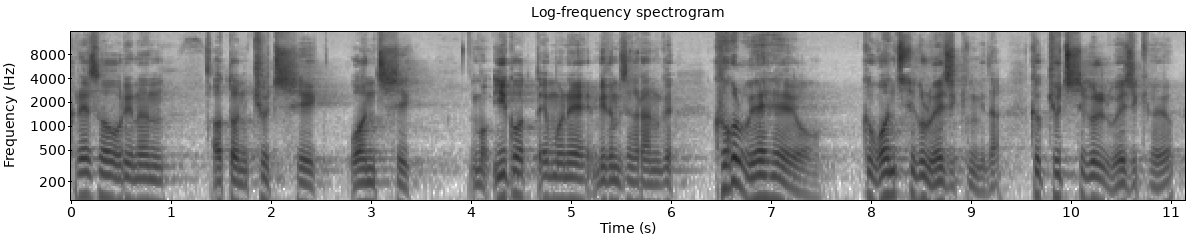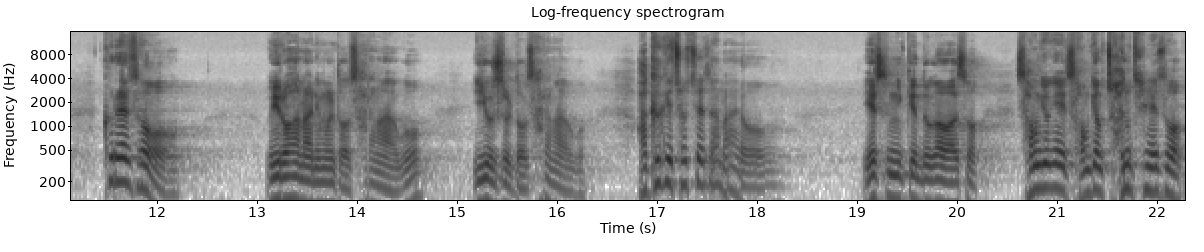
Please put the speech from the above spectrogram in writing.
그래서 우리는 어떤 규칙, 원칙, 뭐 이것 때문에 믿음 생활하는 게 그걸 왜 해요? 그 원칙을 왜 지킵니다? 그 규칙을 왜 지켜요? 그래서 위로 하나님을 더 사랑하고 이웃을 더 사랑하고 아 그게 첫째잖아요. 예수님께 누가 와서 성경의 성경 전체에서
